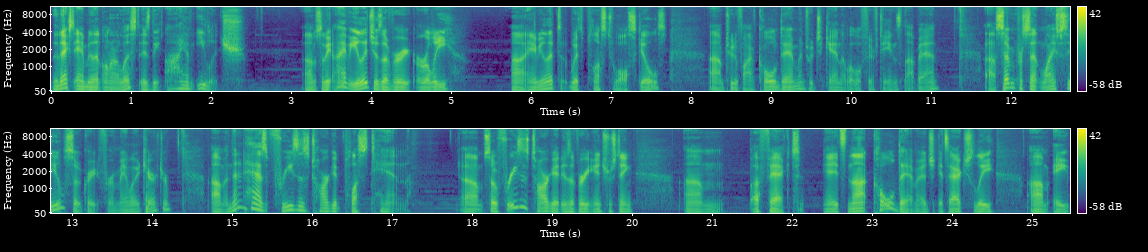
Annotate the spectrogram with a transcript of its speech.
The next amulet on our list is the Eye of Etlich. Um, so the Eye of Etlich is a very early uh, amulet with plus to all skills. Um, 2 to 5 cold damage, which again at level 15 is not bad. Uh, 7% life steal, so great for a melee character. Um, and then it has freezes target plus 10. Um, so freezes target is a very interesting um, effect. It's not cold damage, it's actually um, a...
